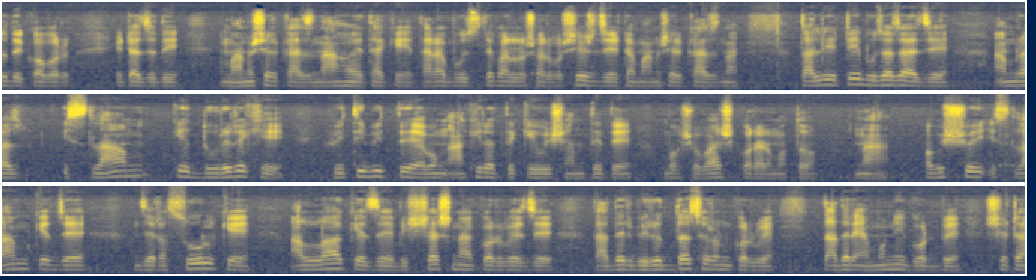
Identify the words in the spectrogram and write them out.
যদি কবর এটা যদি মানুষের কাজ না হয়ে থাকে, তারা বুঝতে পারল সর্বশেষ যে এটা মানুষের কাজ নয়। তাহলে এটাই বোঝা যায় যে আমরা ইসলামকে দূরে রেখে পৃথিবীতে এবং আখিরাতে কেউই শান্তিতে বসবাস করার মতো না। অবশ্যই ইসলামকে যে যে রাসুলকে, আল্লাহকে যে বিশ্বাস না করবে, যে তাদের বিরুদ্ধাচরণ করবে, তাদের এমনই ঘটবে, সেটা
